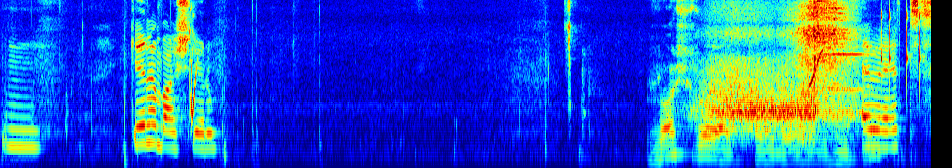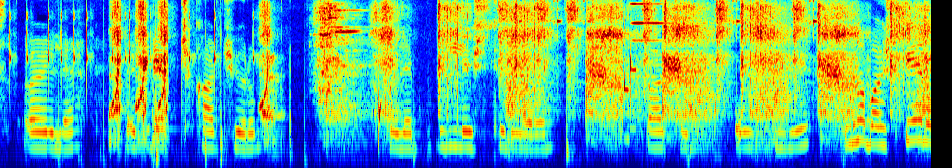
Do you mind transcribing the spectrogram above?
Hmm, gene başlıyorum. Rush Royale. Evet, öyle. Ve direkt çıkartıyorum. Böyle birleştiriyorum. Daha çabuk olsun diye. Burada başka yere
